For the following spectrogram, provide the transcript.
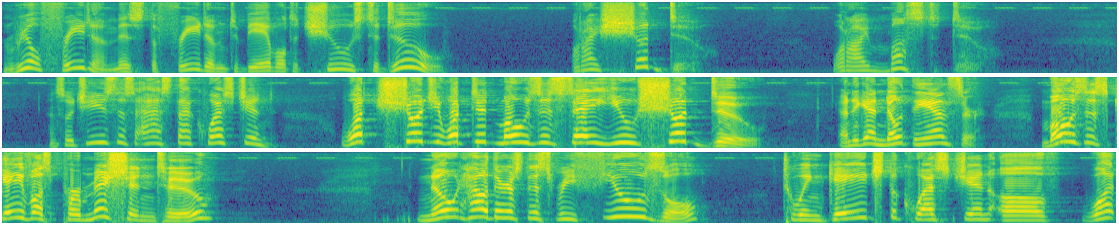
Real freedom is the freedom to be able to choose to do what I should do, what I must do. And so Jesus asked that question What should you, what did Moses say you should do? And again, note the answer. Moses gave us permission to. Note how there's this refusal to engage the question of what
